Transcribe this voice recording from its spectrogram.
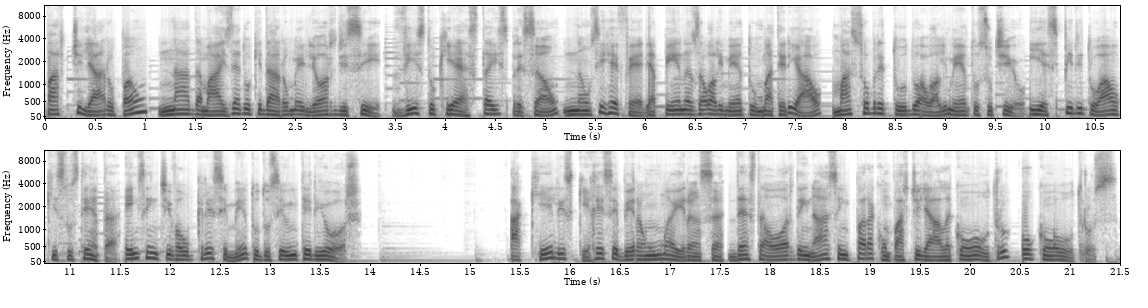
partilhar o pão, nada mais é do que dar o melhor de si, visto que esta expressão não se refere apenas ao alimento material, mas sobretudo ao alimento sutil e espiritual que sustenta e incentiva o crescimento do seu interior. Aqueles que receberam uma herança desta ordem nascem para compartilhá-la com outro, ou com outros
